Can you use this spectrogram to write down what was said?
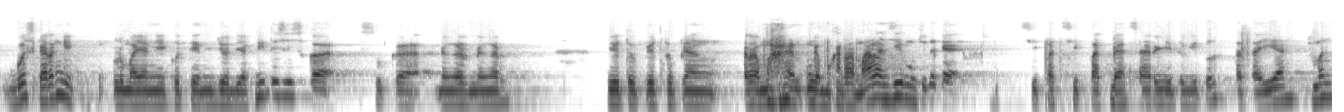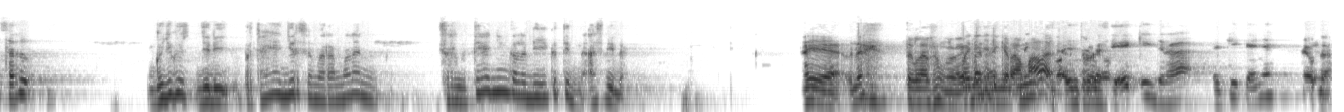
gue sekarang ngik- lumayan ngikutin zodiak gitu sih suka suka denger denger YouTube YouTube yang ramalan nggak bukan ramalan sih maksudnya kayak sifat-sifat dasar gitu-gitu tataian cuman seru Gue juga jadi percaya anjir sama ramalan. Seru teh anjing kalau diikutin asli dah. Ah iya, udah terlalu mulai. Ini jadi ke ramalan ya? Introduksi Eki, Jera. Eki kayaknya Ya udah.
